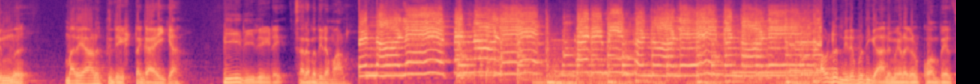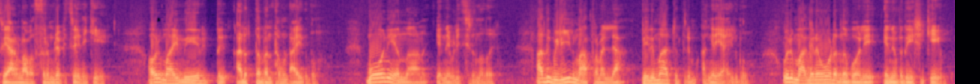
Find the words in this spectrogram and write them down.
ഇന്ന് മലയാളത്തിന്റെ ഇഷ്ടഗായിക പി ലീലയുടെ ചരമദിനമാണ്. അവരുടെ നിരവധി ഗാനമേളകൾ കോമ്പയർ ചെയ്യാനുള്ള അവസരം ലഭിച്ച എനിക്ക് അവരുമായി നേരിട്ട് അടുത്ത ബന്ധമുണ്ടായിരുന്നു. മോനെ എന്നാണ് എന്നെ വിളിച്ചിരുന്നത്. അത് വിളിയിൽ മാത്രമല്ല പെരുമാറ്റത്തിലും അങ്ങനെയായിരുന്നു. ഒരു മകനോടെന്ന പോലെ എന്നെ ഉപദേശിക്കുകയും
